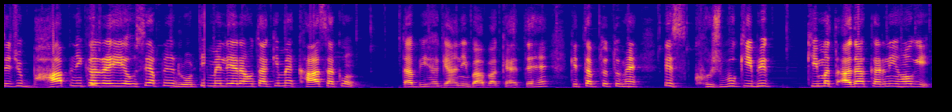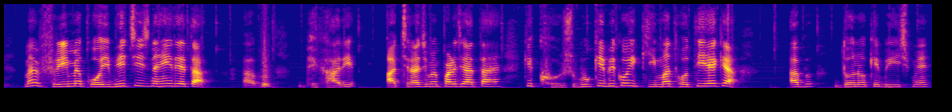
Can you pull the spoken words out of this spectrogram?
से जो भाप निकल रही है, उसे अपनी रोटी में ले रहा हूँ ताकि मैं खा सकूँ। तब यह ज्ञानी बाबा कहते हैं कि, तब तो तुम्हें इस खुशबू की भी कीमत अदा करनी होगी। मैं फ्री में कोई भी चीज़ नहीं देता। अब भिखारी अचरज में पड़ जाता है कि खुशबू की भी कोई कीमत होती है क्या? अब दोनों के बीच में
